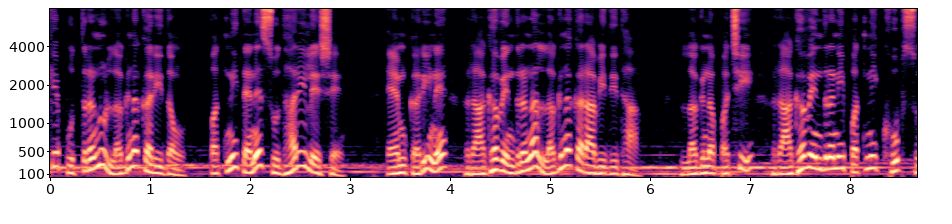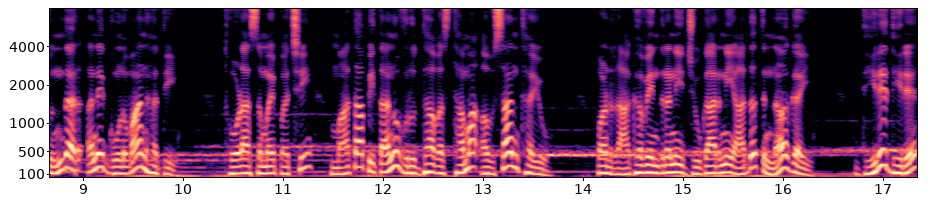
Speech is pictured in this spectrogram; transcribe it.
કે પુત્રનું લગ્ન કરી દઉં, પત્ની તેને સુધારી લેશે. એમ કરીને રાઘવેન્દ્રના લગ્ન કરાવી દીધા. લગ્ન પછી રાઘવેન્દ્રની પત્ની ખૂબ સુંદર અને ગુણવાન હતી. થોડા સમય પછી માતા પિતાનું વૃદ્ધાવસ્થામાં અવસાન થયું. પણ રાઘવેન્દ્રની જુગારની આદત ન ગઈ. ધીરે ધીરે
